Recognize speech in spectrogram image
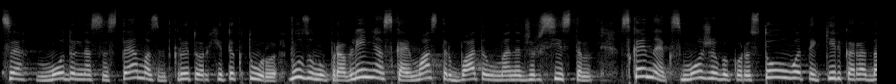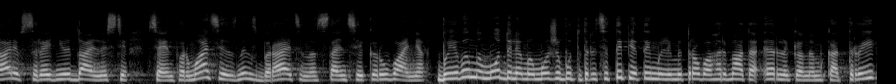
Це модульна система з відкритою архітектурою. Вузол управління SkyMaster Battle Manager System. Skynex може використовувати кілька радарів середньої дальності. Вся інформація з них збирається на станції керування. Бойовими модулями може бути 35-мм гармата Ehrlichon МК-3,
